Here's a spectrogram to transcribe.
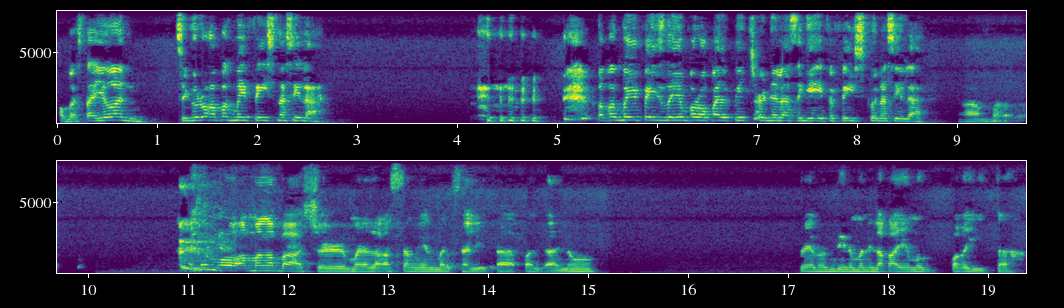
O basta yun. Siguro kapag may face na sila. kapag may face na yung profile picture nila, sige, ife-face ko na sila. Tama. Alam mo, ang mga basher, malalakas lang yan magsalita pag ano, pero hindi naman nila kaya magpakita.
